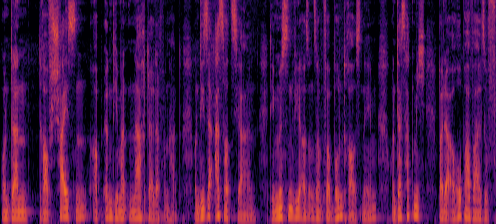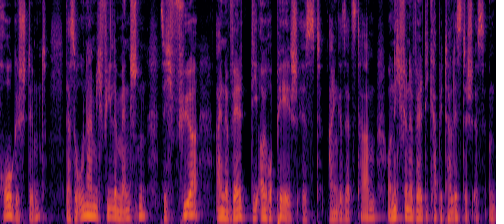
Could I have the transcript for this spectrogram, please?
und dann drauf scheißen, ob irgendjemand einen Nachteil davon hat. Und diese Asozialen, die müssen wir aus unserem Verbund rausnehmen. Und das hat mich bei der Europawahl so froh gestimmt, dass so unheimlich viele Menschen sich für eine Welt, die europäisch ist, eingesetzt haben und nicht für eine Welt, die kapitalistisch ist. Und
